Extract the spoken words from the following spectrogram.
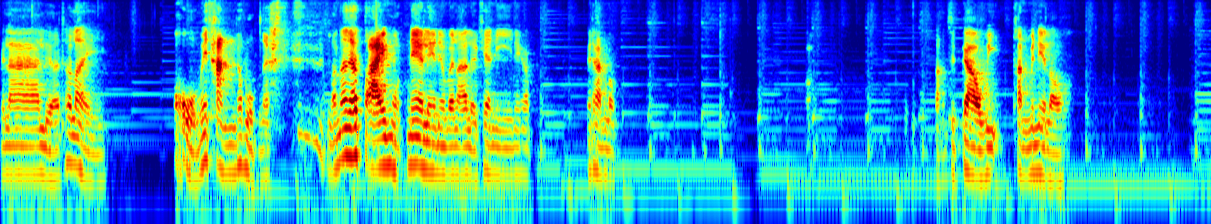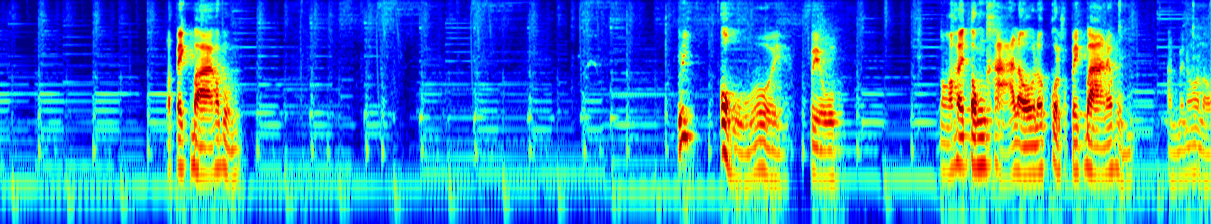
เวลาเหลือเท่าไหร่ โอ้โห ไม่ทันครับผมนะ เราน่าจะตายหมดแน่เลยในเวลาเหลือแค่นี้นะครับ ไม่ทันหรอกสามสิบเก้าวิ ทันไหมเนี่ยเราสเปกบาร์ครับผมเฮ้ยโอ้โห เฟล ต้องเอาให้ตรงขาเราแล้วกดสเปกบาร์นะผมทันไหมเนอกเรา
